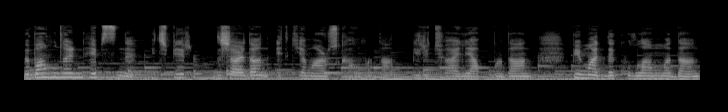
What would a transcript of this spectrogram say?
Ve ben bunların hepsini hiçbir dışarıdan etkiye maruz kalmadan, bir ritüel yapmadan, bir madde kullanmadan,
